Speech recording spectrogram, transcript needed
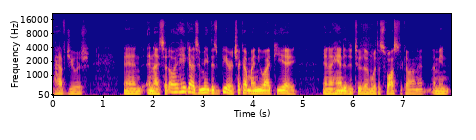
half Jewish, and and I said, "Oh, hey guys, I made this beer. Check out my new IPA." And I handed it to them with a swastika on it. I mean,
